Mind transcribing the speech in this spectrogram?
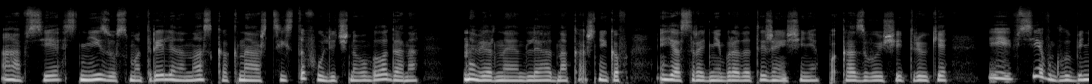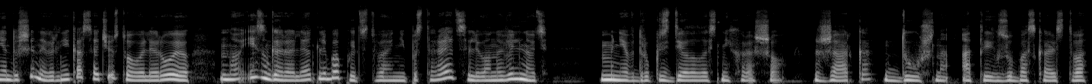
а все снизу смотрели на нас, как на артистов уличного балагана. Наверное, для однокашников я сродни бородатой женщине, показывающей трюки — и все в глубине души наверняка сочувствовали Рою, но и сгорали от любопытства, не постарается ли он увильнуть. Мне вдруг сделалось нехорошо. Жарко, душно от их зубоскальства.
